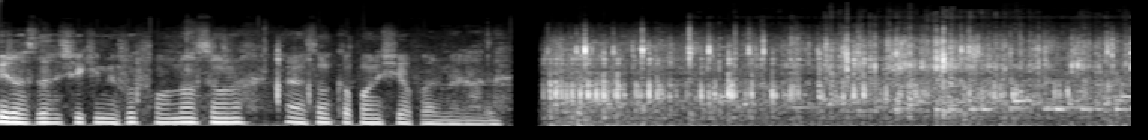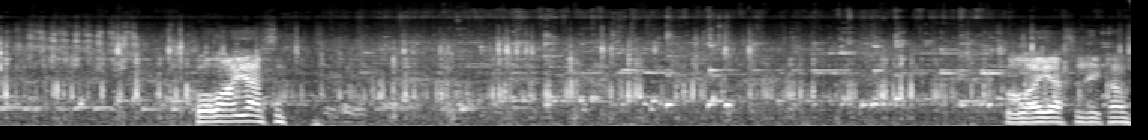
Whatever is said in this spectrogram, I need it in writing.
Biraz daha çekim yapıp ondan sonra en son kapanışı yaparım herhalde. Kolay gelsin. Kolay gelsin delikanlı.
